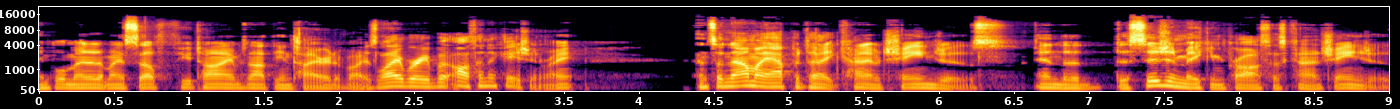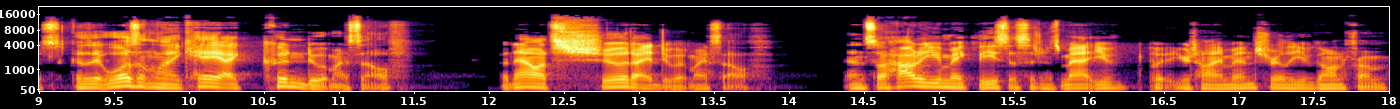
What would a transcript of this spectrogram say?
implemented it myself a few times not the entire devise library but authentication right and so now my appetite kind of changes and the decision making process kind of changes because it wasn't like, hey, I couldn't do it myself. But now it's, should I do it myself? And so, how do you make these decisions, Matt? You've put your time in. Surely you've gone from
